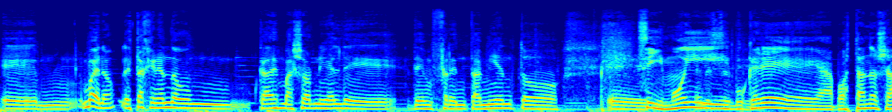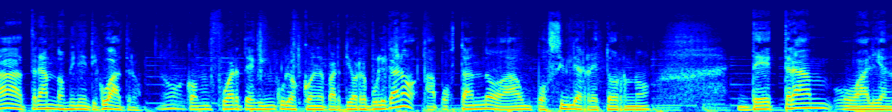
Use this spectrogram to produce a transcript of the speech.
eh, bueno, le está generando un cada vez mayor nivel de, enfrentamiento. Eh, sí, muy Bukele apostando ya a Trump 2024, ¿no? con fuertes vínculos con el Partido Republicano, apostando a un posible retorno de Trump o alguien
